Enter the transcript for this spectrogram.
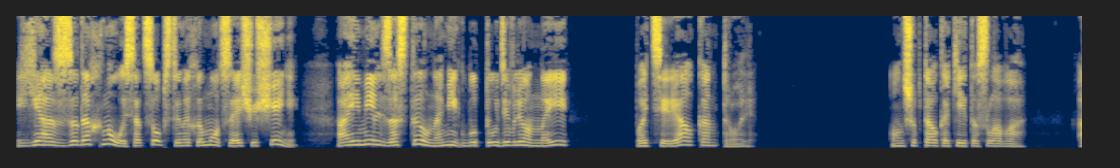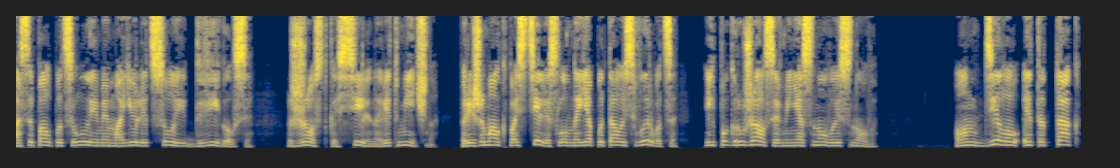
Я задохнулась от собственных эмоций и ощущений, а Эмиль застыл на миг, будто удивленно, и... потерял контроль. Он шептал какие-то слова, осыпал поцелуями мое лицо и двигался, жестко, сильно, ритмично, прижимал к постели, словно я пыталась вырваться, и погружался в меня снова и снова. Он делал это так,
